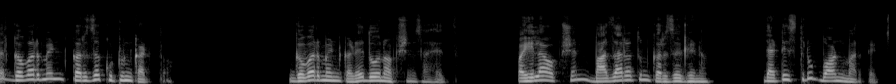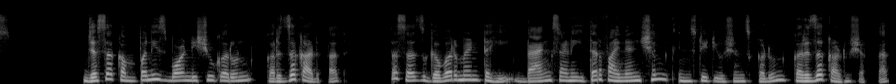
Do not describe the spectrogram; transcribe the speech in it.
तर गव्हर्मेंट कर्ज कुठून काढतं? गव्हर्मेंटकडे दोन ऑप्शन्स आहेत. पहिला ऑप्शन बाजारातून कर्ज घेणं, that is through bond markets. जसं कंपनीज बॉन्ड इश्यू करून कर्ज काढतात, तसंच गव्हर्नमेंटही बँक्स आणि इतर फायनान्शियल इन्स्टिट्यूशन्सकडून कर्ज काढू शकतात.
